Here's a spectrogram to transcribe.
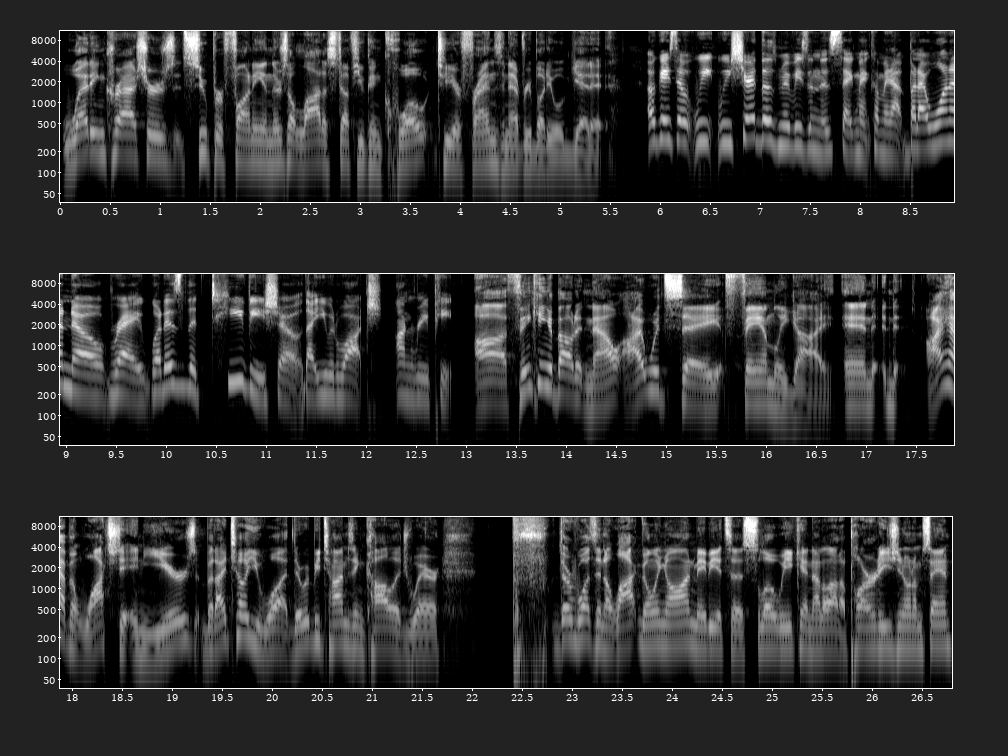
Wedding Crashers, it's super funny, and there's a lot of stuff you can quote to your friends, and everybody will get it. Okay, so we, we shared those movies in this segment coming up, but I want to know, Ray, what is the TV show that you would watch on repeat? Uh, thinking about it now, I would say Family Guy. And I haven't watched it in years, but I tell you what, there would be times in college where there wasn't a lot going on. Maybe it's a slow weekend, not a lot of parties, you know what I'm saying?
